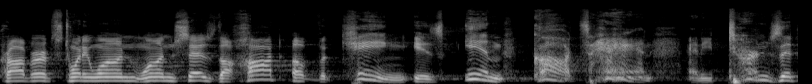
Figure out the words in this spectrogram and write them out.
Proverbs 21 1 says, The heart of the king is in God's hand, and he turns it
